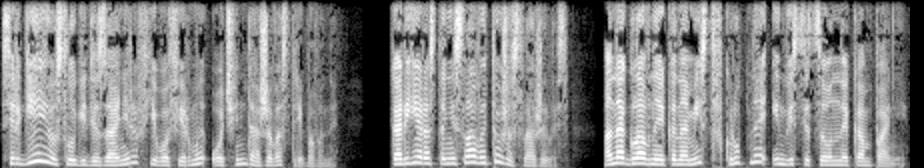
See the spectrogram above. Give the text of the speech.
Сергей и услуги дизайнеров его фирмы очень даже востребованы. Карьера Станиславы тоже сложилась. Она главный экономист в крупной инвестиционной компании.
